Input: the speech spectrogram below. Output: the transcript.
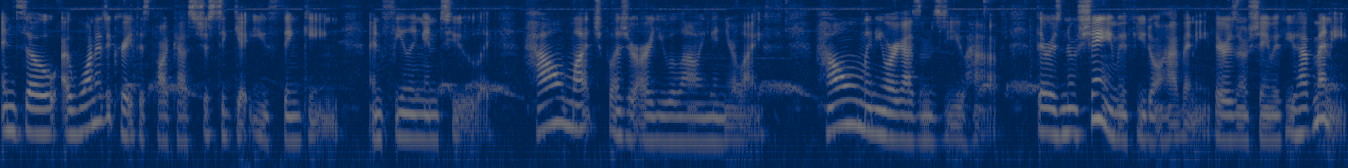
And so i wanted to create this podcast just to get you thinking and feeling into like how much pleasure are you allowing in your life? How many orgasms do you have? There is no shame if you don't have any. There is no shame if you have many.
